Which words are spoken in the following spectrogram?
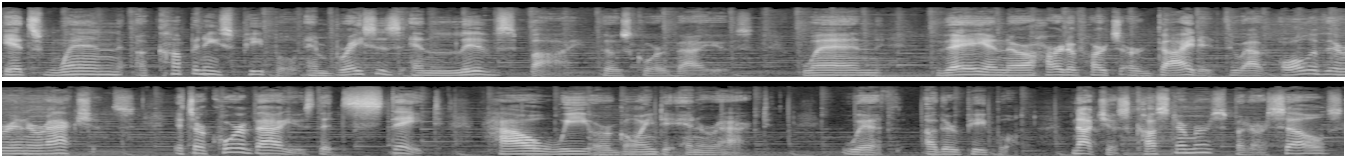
It's when a company's people embraces and lives by those core values, when they in their heart of hearts are guided throughout all of their interactions. It's our core values that state how we are going to interact with other people, not just customers, but ourselves,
